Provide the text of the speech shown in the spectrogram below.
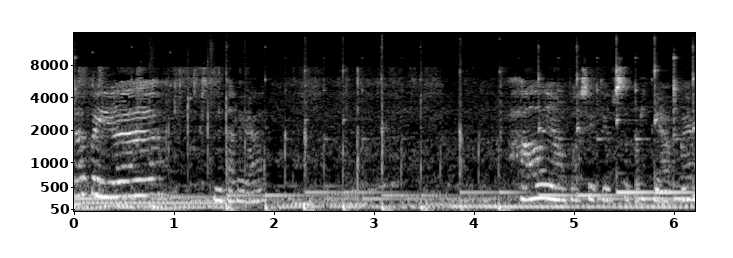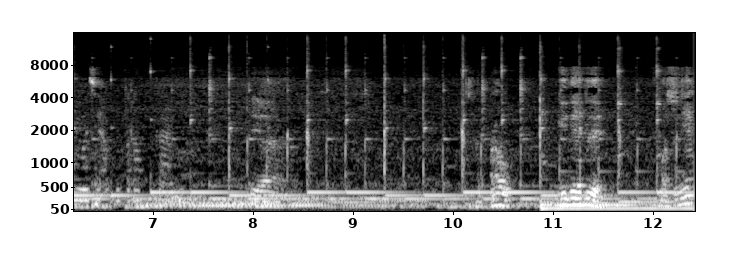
apa ya? Bentar ya. Hal yang positif seperti apa yang masih aku terapkan? Ya tahu. Gini aja deh. Maksudnya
